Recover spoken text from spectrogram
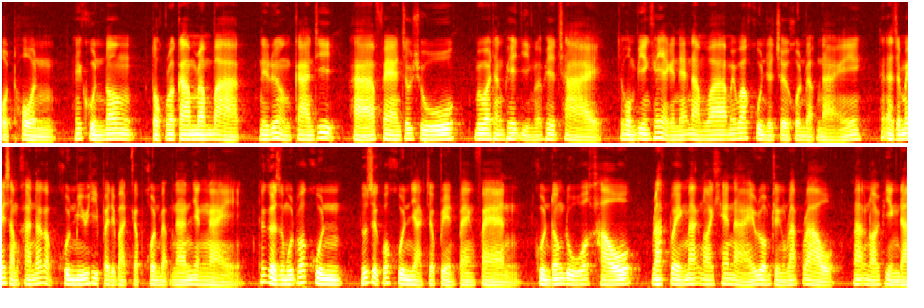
อดทน ให้คุณต้องตกระกรรมลำบากในเรื่องของการที่หาแฟนเจ้าชู้ ไม่ว่าทั้งเพศหญิงและเพศชายแต่ผมเพียงแค่อยากจะแนะนำว่าไม่ว่าคุณจะเจอคนแบบไหนนั่นอาจจะไม่สำคัญเท่ากับคุณมีวิธีปฏิบัติกับคนแบบนั้นยังไง ถ้าเกิดสมมุติว่าคุณรู้สึกว่าคุณอยากจะเปลี่ยนแปลงแฟน คุณต้องดูว่าเขารักตัวเองมากน้อยแค่ไหน รวมถึงรักเรา มากน้อยเพียงใด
